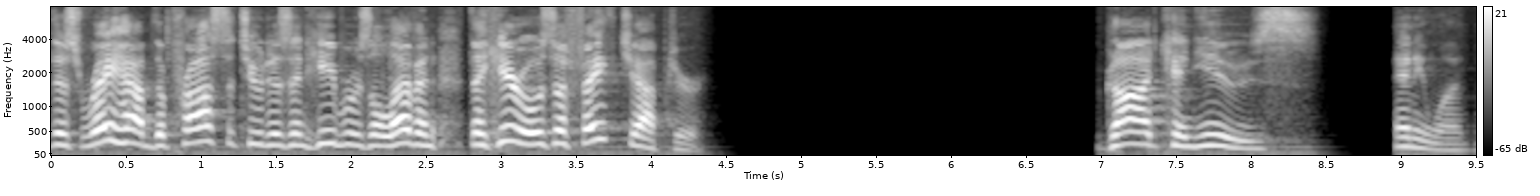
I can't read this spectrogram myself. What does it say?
this Rahab the prostitute is in Hebrews 11, the heroes of faith chapter. God can use anyone.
